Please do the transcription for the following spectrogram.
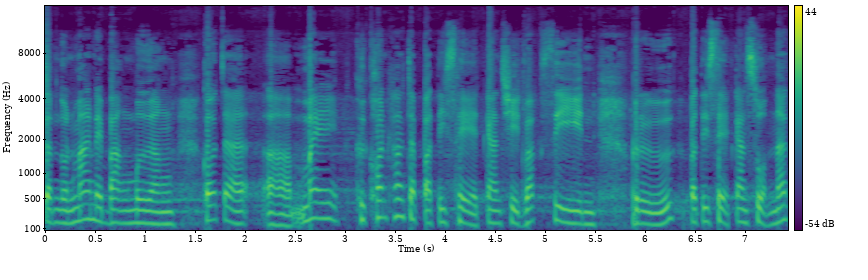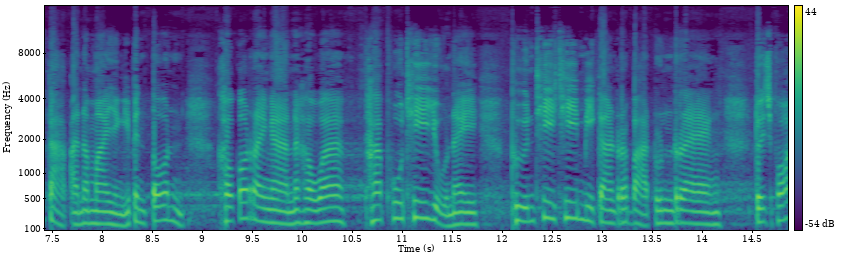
จำนวนมากในบางเมือง ก็จะไม่คือค่อนข้างจะปฏิเสธ การฉีดวัคซีน หรือปฏิเสธการสวมหน้ากากอนามัยอย่างนี้เป็นต้นเขาก็รายงานนะคะว่าถ้าผู้ที่อยู่ในพื้นที่ที่มีการระบาดรุนแรง โดยเฉพาะ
